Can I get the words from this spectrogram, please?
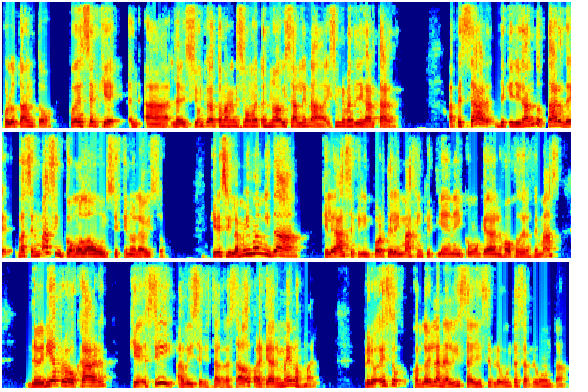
Por lo tanto, puede ser que la decisión que va a tomar en ese momento es no avisarle nada y simplemente llegar tarde. A pesar de que llegando tarde va a ser más incómodo aún si es que no le avisó. Quiere decir, la misma mitad que le hace que le importe la imagen que tiene y cómo queda en los ojos de los demás, debería provocar que sí avise que está atrasado para quedar menos mal. Pero eso, cuando él analiza y él se pregunta esa pregunta,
